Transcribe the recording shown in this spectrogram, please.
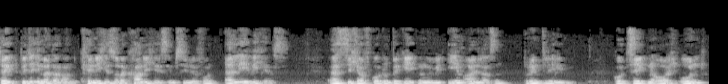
Denkt bitte immer daran, kenne ich es oder kann ich es im Sinne von erlebe ich es. Erst sich auf Gott und Begegnungen mit ihm einlassen, bringt Leben. Gott segne euch und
